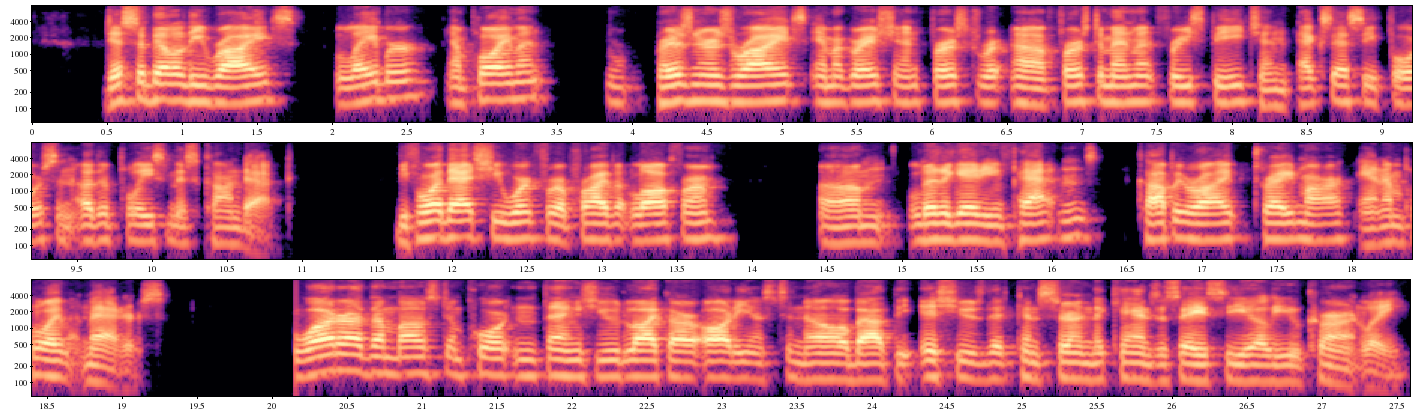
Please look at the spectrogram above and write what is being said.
disability rights, labor, employment, prisoners' rights, immigration, First, uh, First Amendment free speech, and excessive force and other police misconduct. Before that, she worked for a private law firm um, litigating patents, copyright, trademark, and employment matters. What are the most important things you'd like our audience to know about the issues that concern the Kansas ACLU currently?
